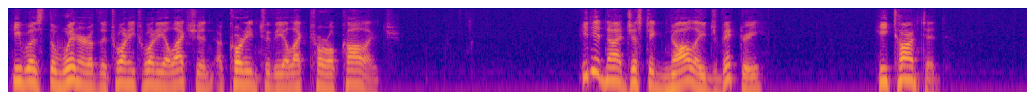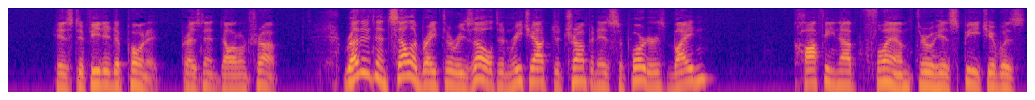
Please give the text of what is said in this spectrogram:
He was the winner of the 2020 election according to the Electoral College. He did not just acknowledge victory, he taunted his defeated opponent, President Donald Trump. Rather than celebrate the result and reach out to Trump and his supporters, Biden coughing up phlegm through his speech. It was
